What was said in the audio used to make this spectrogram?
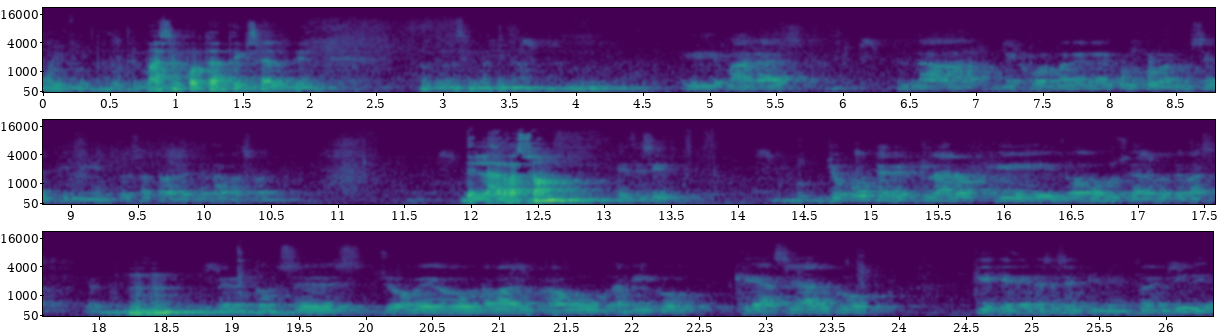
muy importante. Más importante sea lo que, lo que nos imaginamos. Eh, Maharaj, la mejor manera de cultivar un sentimiento es a través de la razón. ¿De la razón? Es decir, yo puedo tener claro que no debo juzgar a los demás, pero entonces yo veo una madre, un amigo que hace algo que genera ese sentimiento de envidia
